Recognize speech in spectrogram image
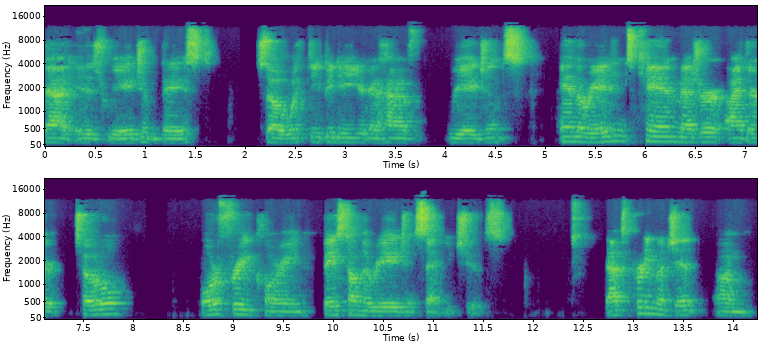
that is reagent based. So with DPD, you're going to have reagents, and the reagents can measure either total or free chlorine based on the reagent set you choose. That's pretty much it um,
